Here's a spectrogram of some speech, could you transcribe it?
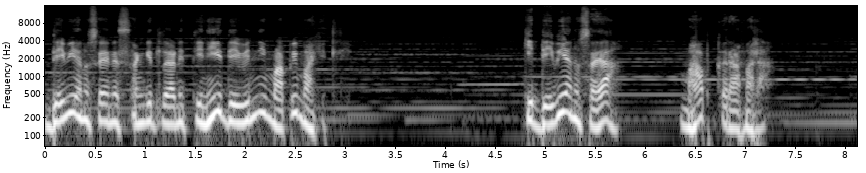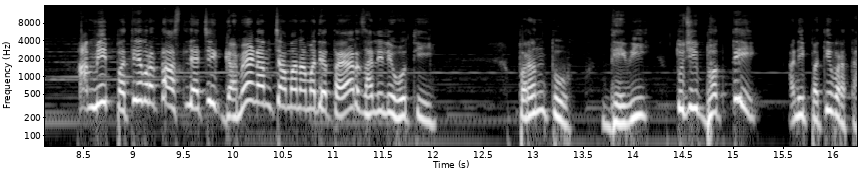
देवी अनुसयाने सांगितलं आणि तिन्ही देवींनी माफी मागितली. की देवी अनुसया माफ करा मला. आम्ही पतिव्रता असल्याची घमेंड आमच्या मनामध्ये तयार झालेली होती. परंतु देवी तुझी भक्ती आणि पतिव्रता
